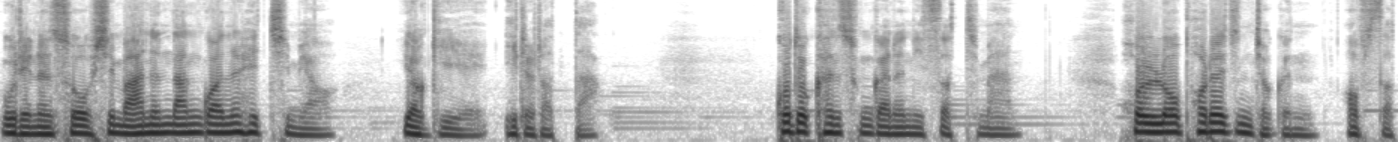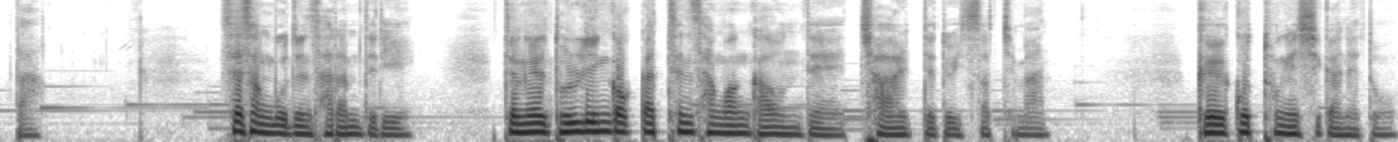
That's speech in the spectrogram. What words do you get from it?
우리는 수없이 많은 난관을 헤치며 여기에 이르렀다. 고독한 순간은 있었지만 홀로 버려진 적은 없었다. 세상 모든 사람들이 등을 돌린 것 같은 상황 가운데 처할 때도 있었지만 그 고통의 시간에도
